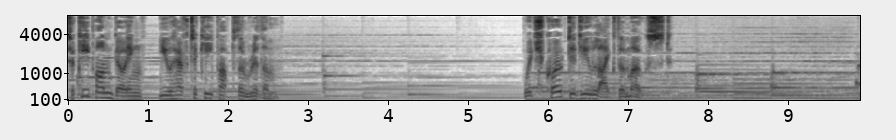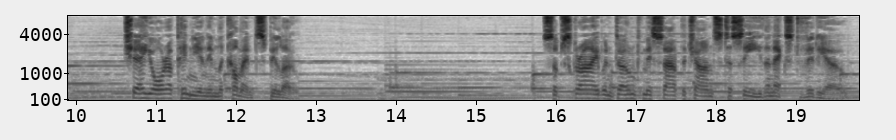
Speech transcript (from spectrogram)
To keep on going, you have to keep up the rhythm. Which quote did you like the most? Share your opinion in the comments below. Subscribe and don't miss out the chance to see the next video.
